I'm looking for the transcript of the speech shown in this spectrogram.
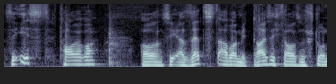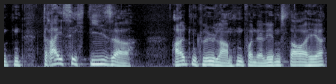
sie ist teurer, sie ersetzt aber mit 30.000 Stunden 30 dieser alten Glühlampen von der Lebensdauer her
